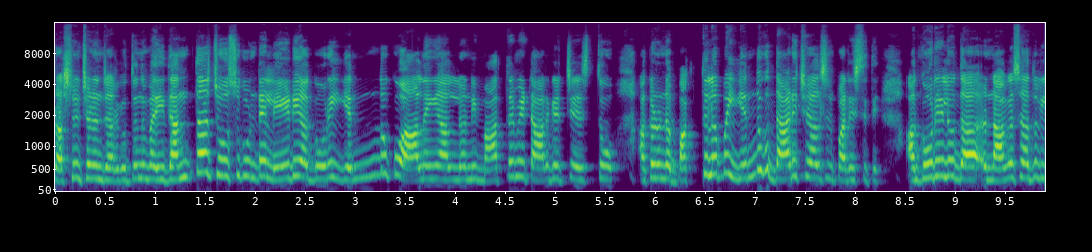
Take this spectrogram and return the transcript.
ప్రశ్నించడం జరుగుతుంది. మరి ఇదంతా చూసుకుంటే లేడీ అగోరి ఎందుకు ఆలయాల్లోని మాత్రమే టార్గెట్ చేస్తూ అక్కడ ఉన్న భక్తులపై ఎందుకు దాడి చేయాల్సిన పరిస్థితి? అఘోరీలు దా- నాగసాధులు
